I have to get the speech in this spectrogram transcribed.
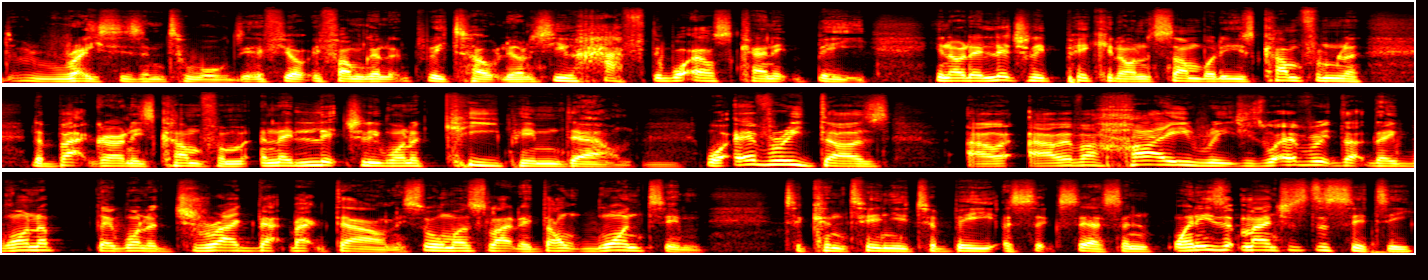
racism towards it. If you're, if I'm going to be totally honest, you have to. What else can it be? You know, they're literally picking on somebody who's come from the, the background he's come from, and they literally want to keep him down. Mm. Whatever he does, however high he reaches, whatever it, they want to, they want to drag that back down. It's almost like they don't want him to continue to be a success. And when he's at Manchester City,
